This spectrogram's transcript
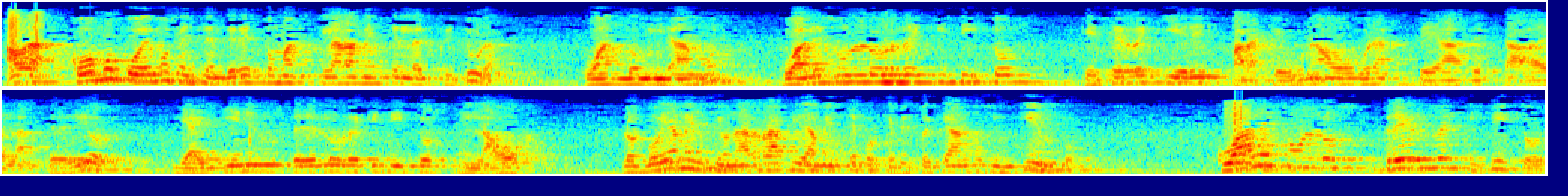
Ahora, ¿cómo podemos entender esto más claramente en la Escritura? Cuando miramos cuáles son los requisitos que se requieren para que una obra sea aceptada delante de Dios. Y ahí tienen ustedes los requisitos en la hoja. Los voy a mencionar rápidamente porque me estoy quedando sin tiempo. ¿Cuáles son los tres requisitos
